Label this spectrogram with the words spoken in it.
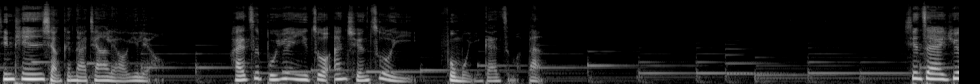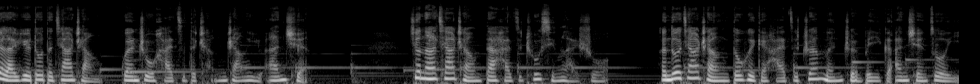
今天想跟大家聊一聊，孩子不愿意坐安全座椅，父母应该怎么办？现在越来越多的家长关注孩子的成长与安全。就拿家长带孩子出行来说，很多家长都会给孩子专门准备一个安全座椅，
